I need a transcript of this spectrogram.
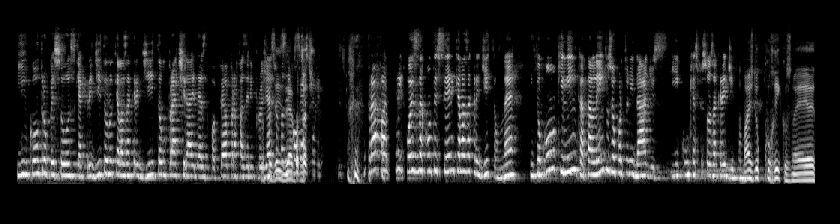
e encontram pessoas que acreditam no que elas acreditam para tirar ideias do papel, para fazerem projetos, para fazer qualquer coisa. Para fazerem coisas acontecerem que elas acreditam, né? Então, como que linka talentos e oportunidades e com que as pessoas acreditam? Mais do que currículos, não é?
